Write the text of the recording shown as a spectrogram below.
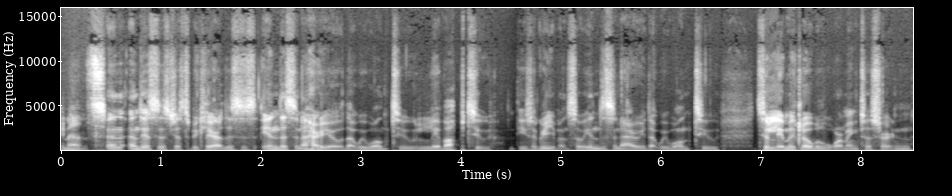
immense. And, and this is just to be clear, this is in the scenario that we want to live up to these agreements. So in the scenario that we want to to limit global warming to a certain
